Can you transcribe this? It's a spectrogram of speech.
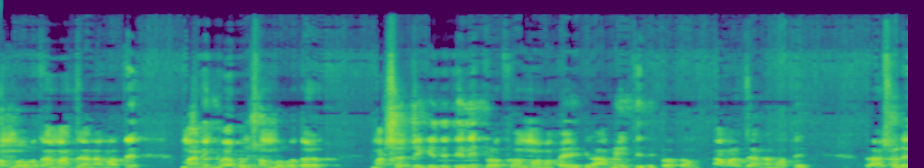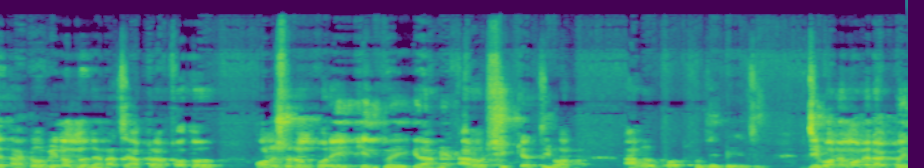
সম্ভবত আমার জানা মতে মানিক বাবু সম্ভবত মাস্টার ডিগ্রিতে তিনি প্রথম, মনে হয় এই গ্রামে তিনি প্রথম, আমার জানা মতে। তো আসলে তাকে অভিনন্দন জানাচ্ছে। আপনার কত অনুসরণ করেই কিন্তু এই গ্রামে আরও শিক্ষার জীবন আলোর পথ খুঁজে পেয়েছি। জীবনে মনে রাখবেন,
